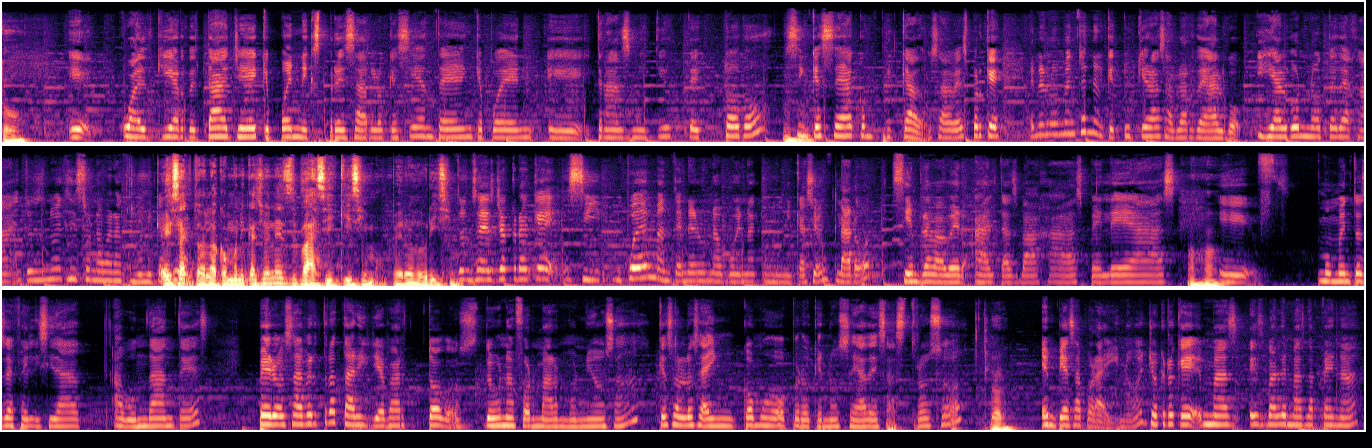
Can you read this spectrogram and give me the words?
eh, cualquier detalle, que pueden expresar lo que sienten, que pueden eh, transmitir de todo sin que sea complicado, ¿sabes? Porque en el momento en el que tú quieras hablar de algo y algo no te deja, entonces no existe una buena comunicación. Exacto, la comunicación es basiquísimo, pero durísimo. Entonces yo creo que si pueden mantener una buena comunicación, claro, siempre va a haber altas, bajas, peleas, eh, momentos de felicidad abundantes, pero saber tratar y llevar todos de una forma armoniosa, que solo sea incómodo pero que no sea desastroso, Claro. empieza por ahí, ¿no? Yo creo que más es vale más la pena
